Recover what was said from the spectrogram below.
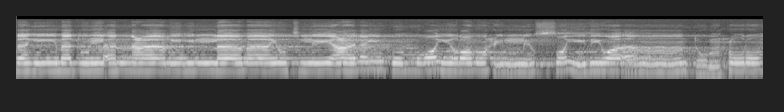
بهيمة الأنعام إلا ما يتلي عليكم غير محل الصيد وأنتم حرم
